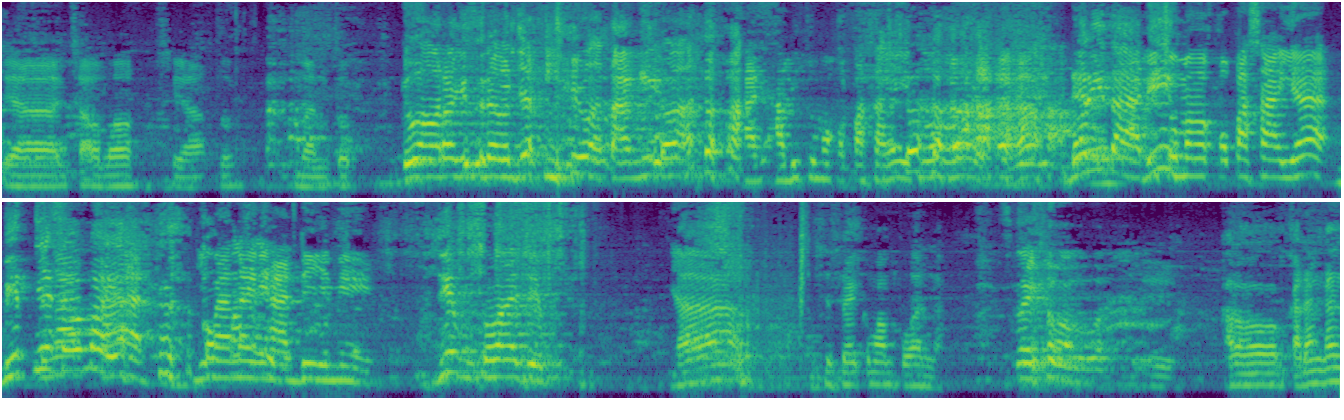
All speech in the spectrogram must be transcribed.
ya insya Allah siap tuh bantu Dua orang yang sudah berjanji, wah tagi, wah. Hadi, cuma kopas saya itu. Dari tadi, cuma ngekopas saya. beatnya sama ya. Gimana ini Hadi ini? Jim, wajib. Ya sesuai kemampuan lah. Sesuai kemampuan. Kalau kadang kan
